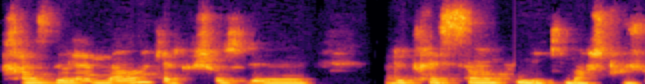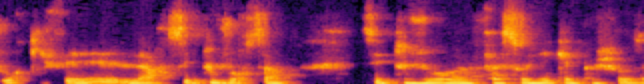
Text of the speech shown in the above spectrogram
trace de la main, quelque chose de très simple, mais qui marche toujours, qui fait l'art, c'est toujours ça. C'est toujours façonner quelque chose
